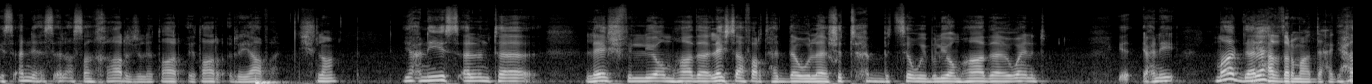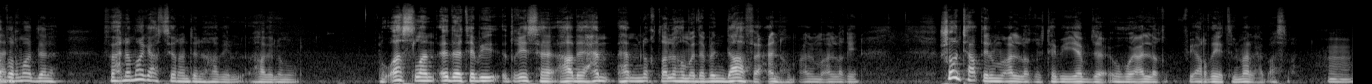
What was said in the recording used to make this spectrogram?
يسألني أسئلة أصلا خارج الإطار إطار الرياضة. شلون؟ يعني يسأل أنت ليش في اليوم هذا ليش سافرت هالدولة شو تحب تسوي باليوم هذا وين انت يعني مادة له. يحضر مادة حق يحضر. مادة له. فإحنا ما قاعد تصير عندنا هذه هذه الأمور. واصلا إذا تبي تقيسها هذا هم هم نقطة لهم إذا بندافع عنهم عن المعلقين. شلون تعطي المعلق تبي يبدع وهو يعلق في أرضية الملعب أصلا؟ مم.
